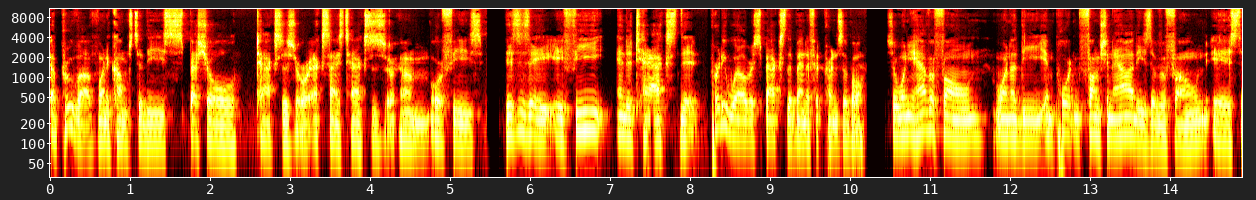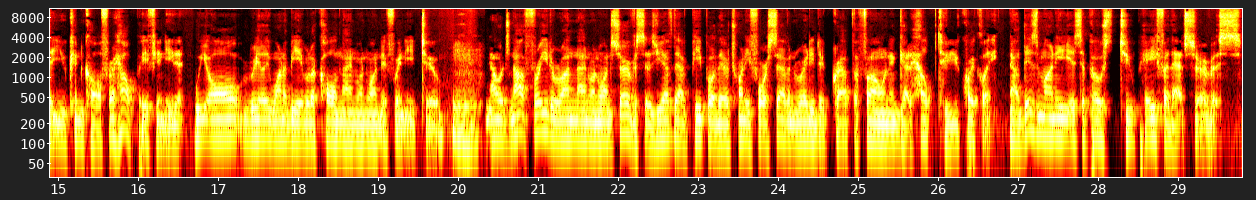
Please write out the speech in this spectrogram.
approve of when it comes to these special taxes or excise taxes um, or fees. This is a, a fee and a tax that pretty well respects the benefit principle. So when you have a phone, one of the important functionalities of a phone is that you can call for help if you need it. We all really want to be able to call 911 if we need to. Mm-hmm. Now it's not free to run 911 services. You have to have people there 24/7 ready to grab the phone and get help to you quickly. Now this money is supposed to pay for that service.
